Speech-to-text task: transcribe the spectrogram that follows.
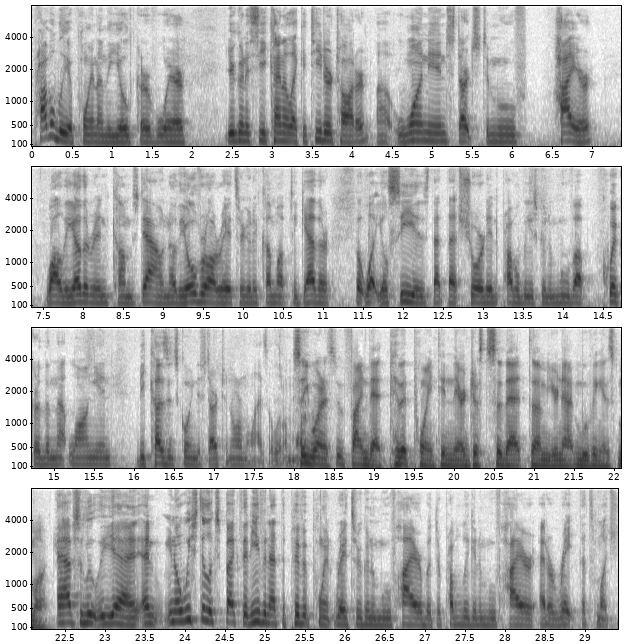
probably a point on the yield curve where you're going to see kind of like a teeter totter. Uh, one end starts to move higher while the other end comes down. Now, the overall rates are going to come up together, but what you'll see is that that short end probably is going to move up quicker than that long end because it's going to start to normalize a little more. So you want to find that pivot point in there just so that um, you're not moving as much. Absolutely, yeah. And, and, you know, we still expect that even at the pivot point, rates are going to move higher, but they're probably going to move higher at a rate that's much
